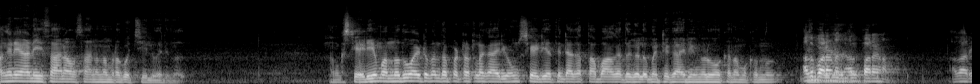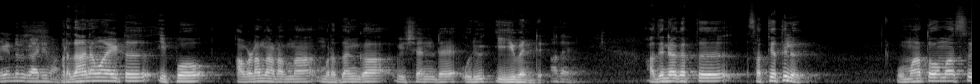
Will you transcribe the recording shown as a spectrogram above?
അങ്ങനെയാണ് ഈ സാധനം അവസാനം നമ്മുടെ കൊച്ചിയിൽ വരുന്നത്. നമുക്ക് സ്റ്റേഡിയം വന്നതുമായിട്ട് ബന്ധപ്പെട്ടിട്ടുള്ള കാര്യവും സ്റ്റേഡിയത്തിന്റെ അകത്ത അപാകതകളും മറ്റു കാര്യങ്ങളും ഒക്കെ നമുക്കൊന്ന് അത് പറയണം അത് പറയണം. അത് അറിയേണ്ട ഒരു കാര്യമാണ്. പ്രധാനമായിട്ട് ഇപ്പോൾ അവിടെ നടന്ന മൃദംഗ വിഷന്റെ ഒരു ഈവന്റ് അതെ. അതിനകത്ത് സത്യത്തിൽ ഉമാ തോമസ്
